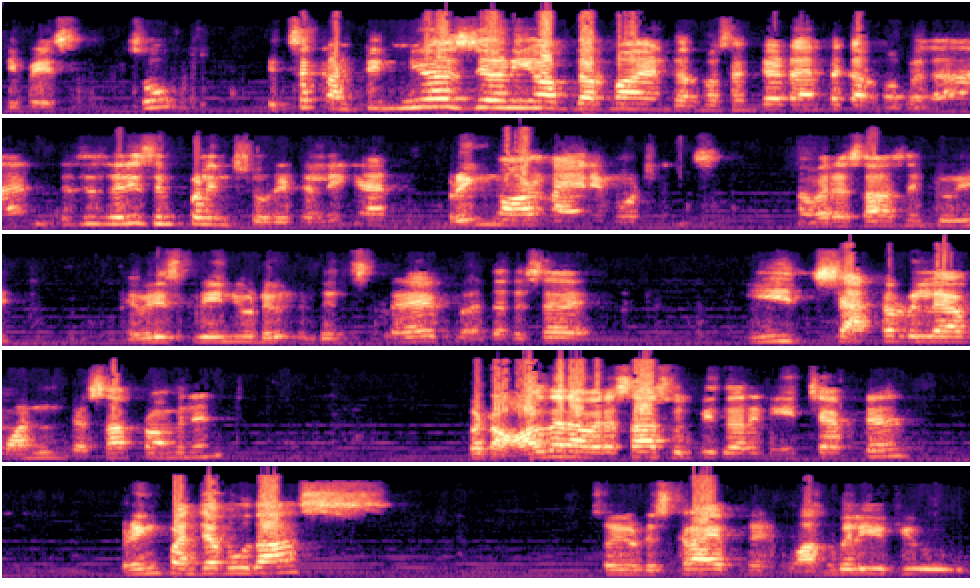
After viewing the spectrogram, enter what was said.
he pays. So, it's a continuous journey of dharma and dharma sankat and the karma phala. And this is very simple in storytelling and bring all nine emotions, navarasas into it. Every screen you describe, there is a each chapter will have one rasa prominent, but all the navarasas will be there in each chapter. Bring Panchabhutas. So you describe Bahubali, if you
